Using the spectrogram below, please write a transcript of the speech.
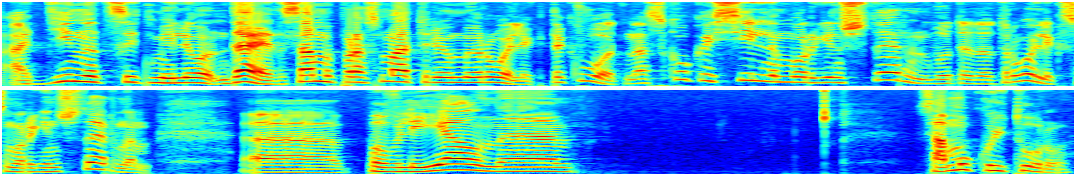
11 миллионов. Да, это самый просматриваемый ролик. Так вот, насколько сильно Моргенштерн, вот этот ролик с Моргенштерном, э, повлиял на саму культуру.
